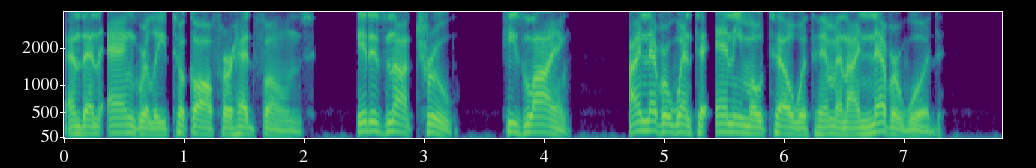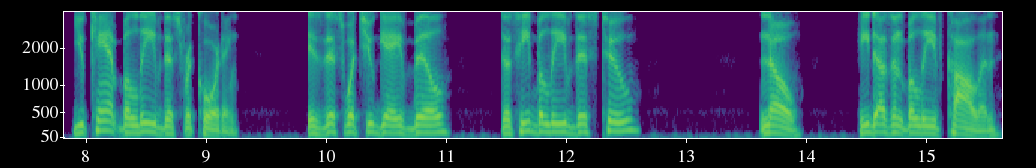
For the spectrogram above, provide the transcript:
and then angrily took off her headphones. It is not true. He's lying. I never went to any motel with him and I never would. You can't believe this recording. Is this what you gave Bill? Does he believe this too? No, he doesn't believe Colin,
